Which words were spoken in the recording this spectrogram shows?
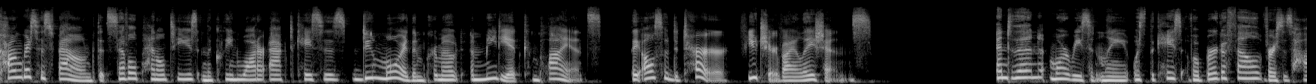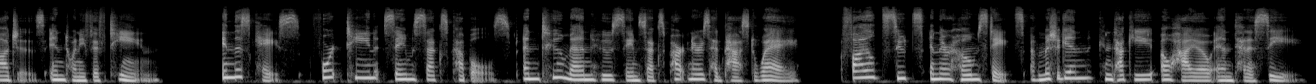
Congress has found that civil penalties in the Clean Water Act cases do more than promote immediate compliance, they also deter future violations. And then, more recently, was the case of Obergefell versus Hodges in 2015. In this case, 14 same sex couples and two men whose same sex partners had passed away filed suits in their home states of Michigan, Kentucky, Ohio, and Tennessee.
